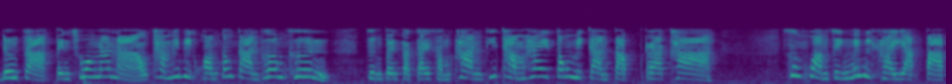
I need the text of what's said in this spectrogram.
เนื่องจากเป็นช่วงหน้าหนาวทำให้มีความต้องการเพิ่มขึ้น จึงเป็นปัจจัยสำคัญที่ทำให้ต้องมีการปรับราคา ซึ่งความจริงไม่มีใครอยากปรับ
